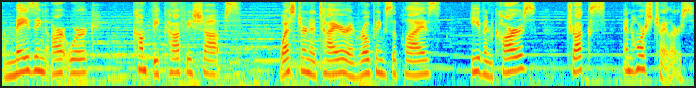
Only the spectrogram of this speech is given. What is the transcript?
amazing artwork, comfy coffee shops, Western attire and roping supplies, even cars, trucks, and horse trailers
